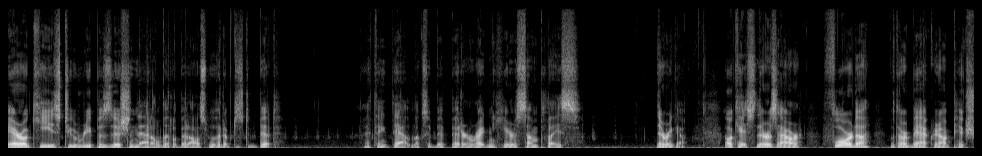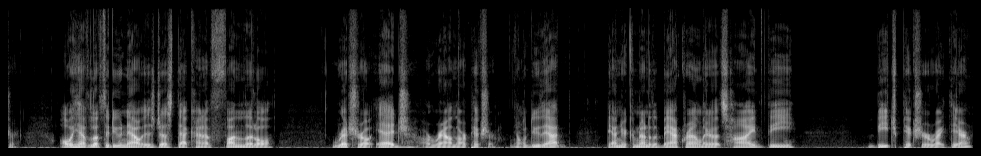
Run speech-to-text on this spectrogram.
arrow keys to reposition that a little bit. I'll just move it up just a bit. I think that looks a bit better right in here someplace. There we go. Okay, so there's our Florida with our background picture. All we have left to do now is just that kind of fun little retro edge around our picture. And we'll do that. Down here, come down to the background layer. Let's hide the beach picture right there.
